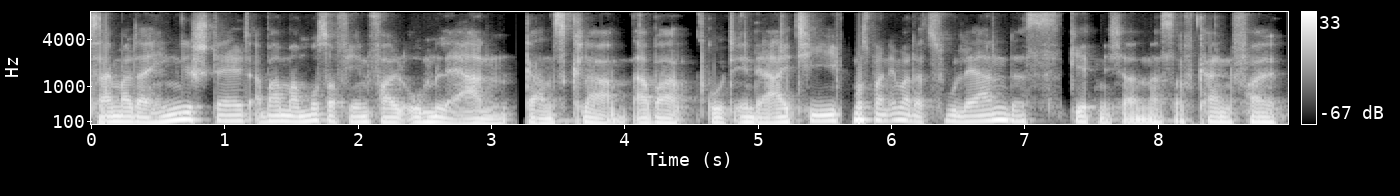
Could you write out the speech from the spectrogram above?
sei mal dahingestellt, aber man muss auf jeden Fall umlernen, ganz klar. Aber gut, in der IT muss man immer dazu lernen. Das geht nicht anders, auf keinen Fall.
